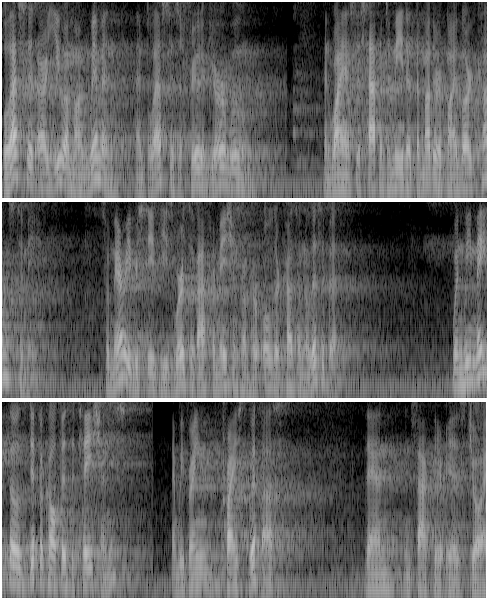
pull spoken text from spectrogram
Blessed are you among women, and blessed is the fruit of your womb. And why has this happened to me that the mother of my Lord comes to me? So Mary received these words of affirmation from her older cousin Elizabeth. When we make those difficult visitations and we bring Christ with us, then in fact there is joy.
